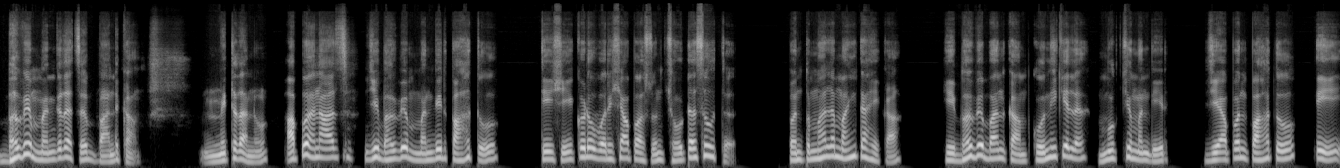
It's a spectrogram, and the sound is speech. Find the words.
भव्य मंदिराचं बांधकाम. मित्रांनो आपण आज जे भव्य मंदिर पाहतो ते शेकडो वर्षापासून छोटंसं होतं. पण तुम्हाला माहीत आहे का? हे भव्य बांधकाम कोणी केलं? मुख्य मंदिर जे आपण पाहतो ते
